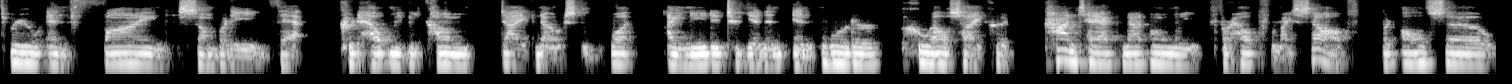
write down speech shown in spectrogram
through and find somebody that could help me become diagnosed, what I needed to get in, in order, who else I could contact, not only for help for myself, but also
